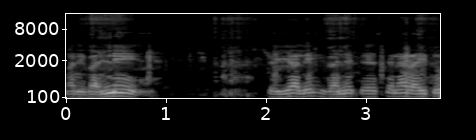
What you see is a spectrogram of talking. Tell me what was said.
మరి ఇవన్నీ చెయ్యాలి ఇవన్నీ చేస్తేనే రైతు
